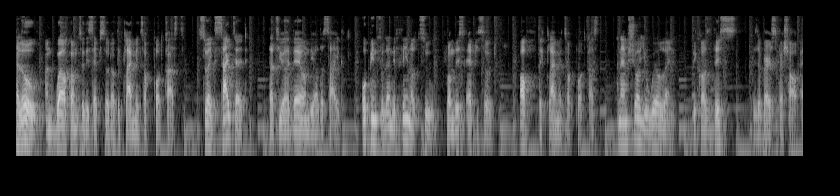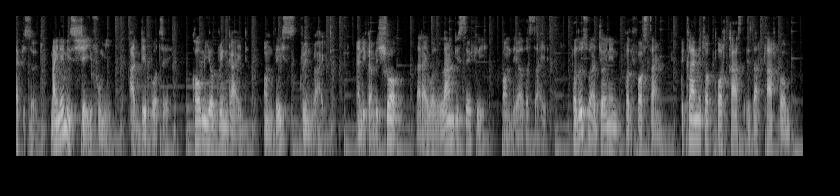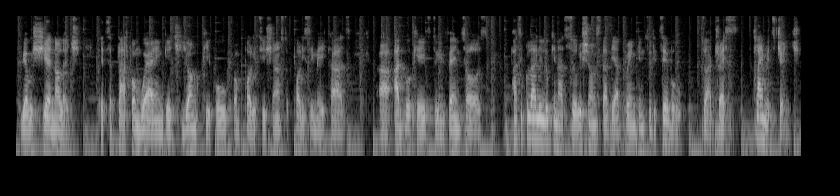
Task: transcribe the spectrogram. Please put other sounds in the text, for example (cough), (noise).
Hello, and welcome to this episode of the Climate Talk podcast. So excited that you are there on the other side, hoping to learn a thing or two from this episode of the Climate Talk podcast. And I'm sure you will learn because this is a very special episode. My name is Seyifunmi Adebote. Call me your green guide on this green ride, and you can be sure that I will land you safely on the other side. For those who are joining for the first time, the Climate Talk podcast is that platform where we share knowledge. It's a platform where I engage young people from politicians to policymakers, uh, advocates to inventors, particularly looking at solutions that they are bringing to the table to address climate change.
